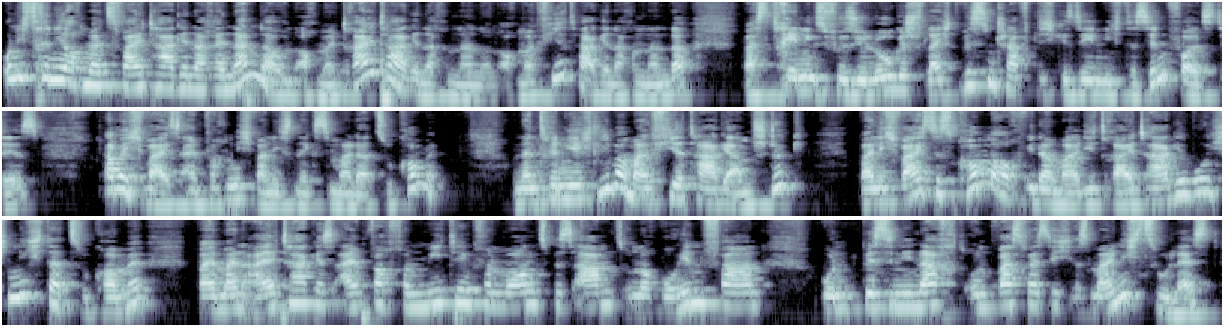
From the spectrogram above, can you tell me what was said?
Und ich trainiere auch mal zwei Tage nacheinander und auch mal drei Tage nacheinander und auch mal vier Tage nacheinander, was trainingsphysiologisch vielleicht wissenschaftlich gesehen nicht das Sinnvollste ist. Aber ich weiß einfach nicht, wann ich das nächste Mal dazu komme. Und dann trainiere ich lieber mal vier Tage am Stück, weil ich weiß, es kommen auch wieder mal die drei Tage, wo ich nicht dazu komme, weil mein Alltag ist einfach von Meeting von morgens bis abends und noch wohin fahren und bis in die Nacht und was weiß ich es mal nicht zulässt,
